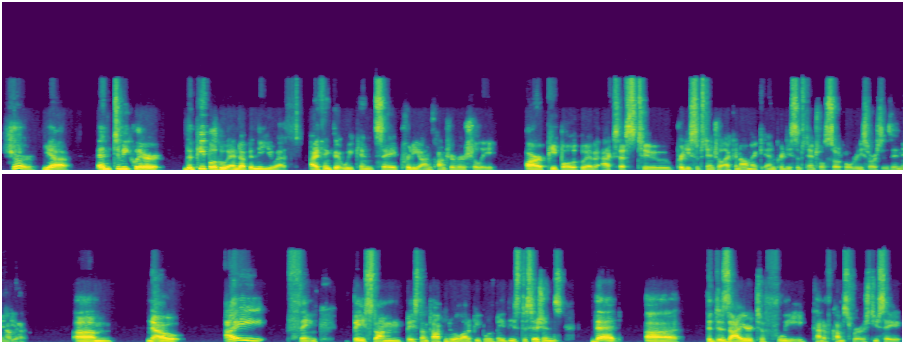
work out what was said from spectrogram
Sure. Yeah. And to be clear, the people who end up in the US I think that we can say pretty uncontroversially are people who have access to pretty substantial economic and pretty substantial social resources in India. Um, now, I think based on based on talking to a lot of people who've made these decisions that uh, the desire to flee kind of comes first. You say,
